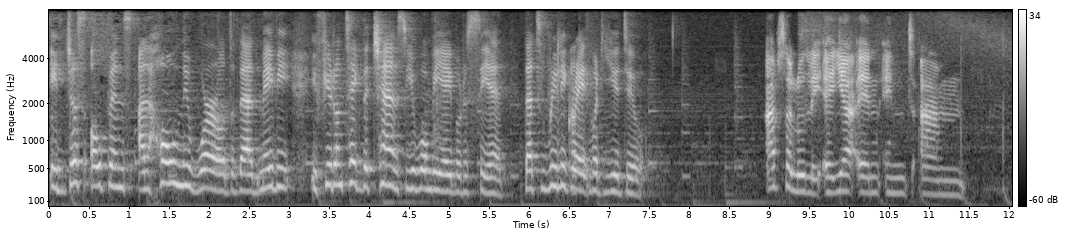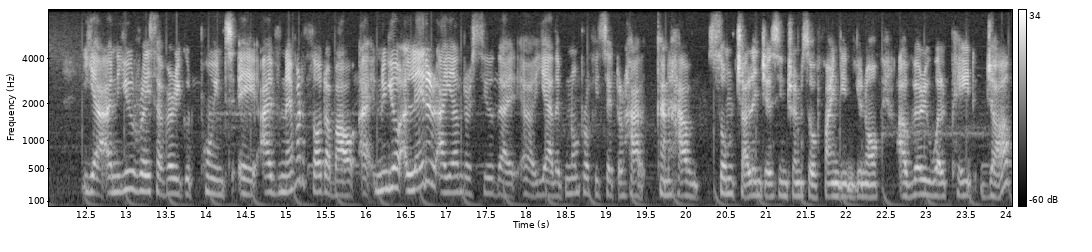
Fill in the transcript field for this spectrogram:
it just opens a whole new world that maybe if you don't take the chance you won't be able to see it. That's really great what you do. Absolutely. Uh, yeah and and um yeah, and you raise a very good point. Uh, I've never thought about. Uh, later, I understood that uh, yeah, the nonprofit sector ha- can have some challenges in terms of finding you know a very well paid job.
